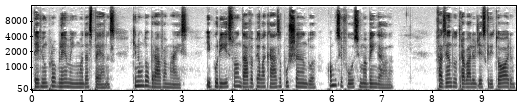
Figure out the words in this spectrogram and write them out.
teve um problema em uma das pernas, que não dobrava mais, e por isso andava pela casa puxando-a, como se fosse uma bengala. Fazendo o trabalho de escritório,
